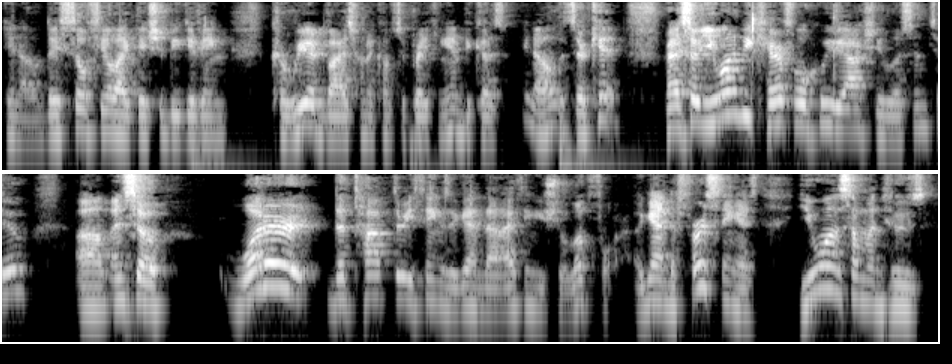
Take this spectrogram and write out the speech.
you know they still feel like they should be giving career advice when it comes to breaking in because you know it's their kid right so you want to be careful who you actually listen to um, and so what are the top three things again that i think you should look for again the first thing is you want someone who's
